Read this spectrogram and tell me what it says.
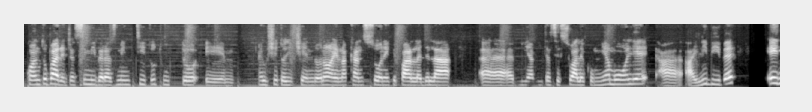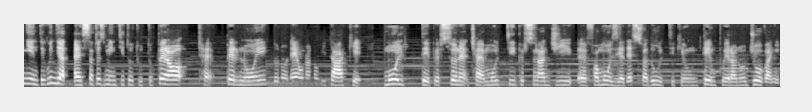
quanto pare Justin Bieber ha smentito tutto e è uscito dicendo no, è una canzone che parla della eh, mia vita sessuale con mia moglie, Hailey Bieber, e niente, quindi è stato smentito tutto, però cioè, per noi non è una novità che molte persone, cioè molti personaggi eh, famosi, adesso adulti, che un tempo erano giovani,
